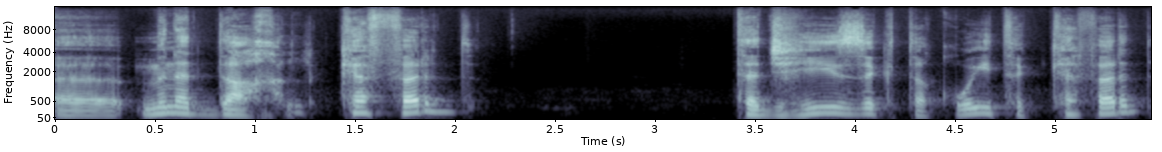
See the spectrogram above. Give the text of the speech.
آه، من الداخل كفرد تجهيزك تقويتك كفرد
